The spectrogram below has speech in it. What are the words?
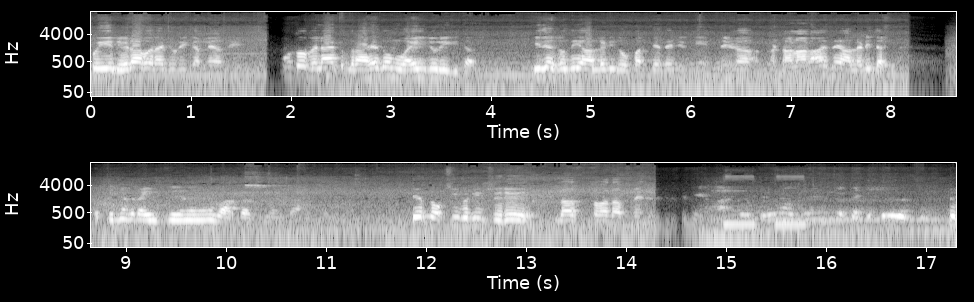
ਕੋਈ ਰੇੜਾ ਵਗੈਰਾ ਚੋਰੀ ਕਰ ਲਿਆ ਸੀ। ਉਹ ਤੋਂ ਬਿਨਾਂ ਇੱਕ ਦਰਾਹੇ ਤੋਂ ਮੋਬਾਈਲ ਚੋਰੀ ਕੀਤਾ ਜਿਹਦੇ ਸੰਬੰਧੀ ਆਲਰੇਡੀ ਦੋ ਪਰਚੇ ਤੇ ਜਗਜੀਤ ਤੇ ਜਿਹੜਾ ਅੰਡਾਲਾ ਵਾਲਾ ਇਹਦੇ ਆਲਰੇਡੀ ਦਰਜ ਹੈ ਤੇ ਕਿੰਨਾ ਕੁ ਟਾਈਮ ਸੀ ਇਹਨਾਂ ਨੇ ਵਾਰਦਾਤ ਨੂੰ ਇਹ ਅਪਰੋਕਸੀਮੇਟਲੀ ਸਵੇਰੇ 10 ਸਵਾ 10 ਵਜੇ। ਤੇ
